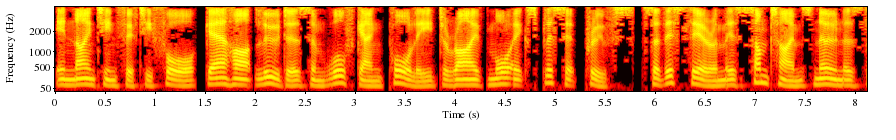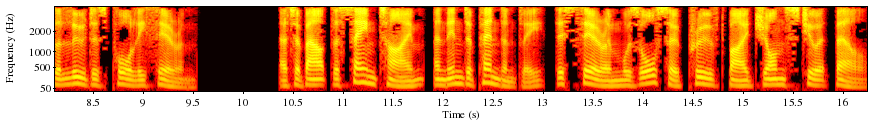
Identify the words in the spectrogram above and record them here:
In 1954, Gerhard Luders and Wolfgang Pauli derived more explicit proofs, so this theorem is sometimes known as the Luders-Pauli theorem. At about the same time, and independently, this theorem was also proved by John Stuart Bell.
